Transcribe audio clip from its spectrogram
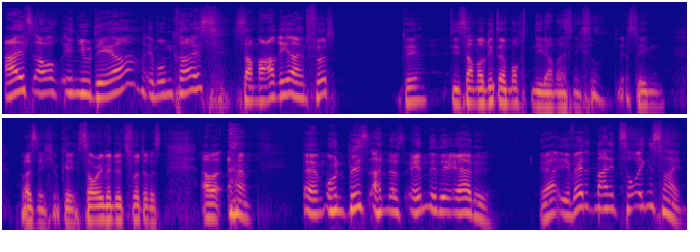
als auch in Judäa im Umkreis, Samaria in Fürth. Okay, die Samariter mochten die damals nicht so. Deswegen, weiß nicht, okay, sorry, wenn du jetzt Fürther bist. Aber, ähm, und bis an das Ende der Erde. Ja, ihr werdet meine Zeugen sein.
